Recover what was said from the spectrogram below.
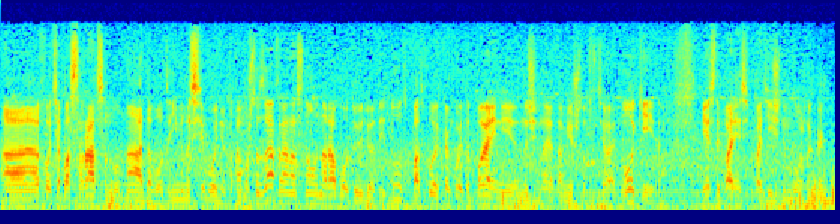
А, хоть обосраться, но надо вот, именно сегодня. Потому что завтра она снова на работу идет. И тут подходит какой-то парень и начинает там ей что-то втирать. Ну окей, там. Если парень симпатичный, можно как бы.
